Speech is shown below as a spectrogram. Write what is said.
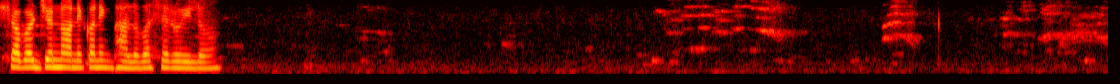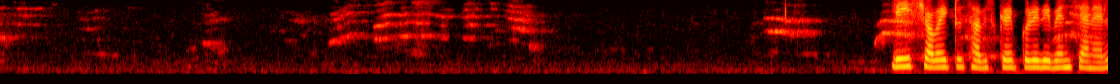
সবার জন্য অনেক, অনেক ভালোবাসা রইল। প্লিজ সবাই একটু সাবস্ক্রাইব করে দেবেন চ্যানেল।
